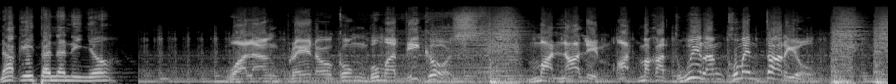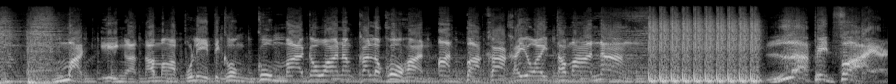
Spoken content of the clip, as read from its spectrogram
nakita na ninyo? Walang preno kung bumatikos. Malalim at makatwirang komentaryo. Mag-ingat ang mga politikong gumagawa ng kalokohan at baka kayo ay tamaan ng Lapid Fire!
